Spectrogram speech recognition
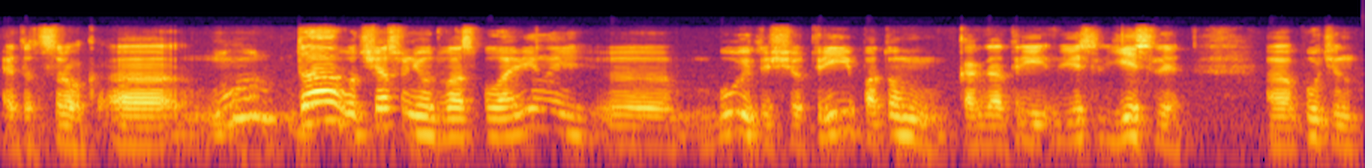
этот срок. А, ну, да, вот сейчас у него два с половиной, э, будет еще три, потом, когда три, если, если э, Путин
